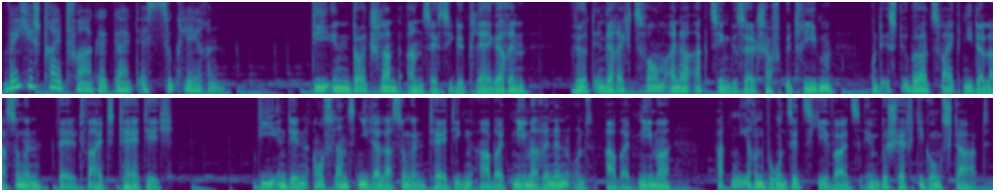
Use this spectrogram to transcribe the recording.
Welche Streitfrage galt es zu klären? Die in Deutschland ansässige Klägerin wird in der Rechtsform einer Aktiengesellschaft betrieben und ist über Zweigniederlassungen weltweit tätig. Die in den Auslandsniederlassungen tätigen Arbeitnehmerinnen und Arbeitnehmer hatten ihren Wohnsitz jeweils im Beschäftigungsstaat.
